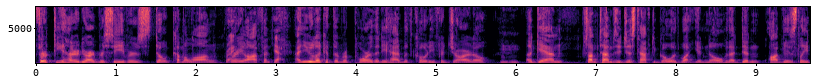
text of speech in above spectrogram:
1,300 yard receivers don't come along very often. Yeah. Mm-hmm. And you look at the rapport that he had with Cody Fajardo. Again, sometimes you just have to go with what you know. That didn't obviously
